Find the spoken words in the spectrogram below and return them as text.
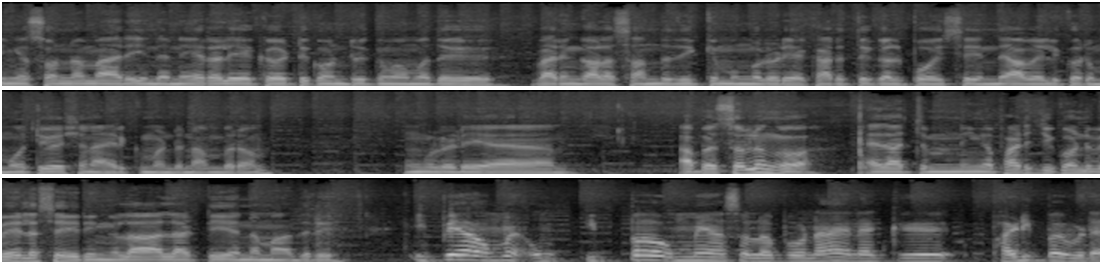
நீங்கள் சொன்ன மாதிரி இந்த நேரலையை கேட்டுக்கொண்டிருக்கும் போது வருங்கால சந்ததிக்கும் உங்களுடைய கருத்துக்கள் போய் சேர்ந்து அவைகளுக்கு ஒரு மோட்டிவேஷனாக இருக்குமென்று நம்புகிறோம் உங்களுடைய அப்போ சொல்லுங்க ஏதாச்சும் நீங்கள் படிச்சு கொண்டு வேலை செய்கிறீங்களா இல்லாட்டி என்ன மாதிரி? இப்போ உண்மை உம்- இப்போ உண்மையா சொல்ல போனா எனக்கு படிப்பை விட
